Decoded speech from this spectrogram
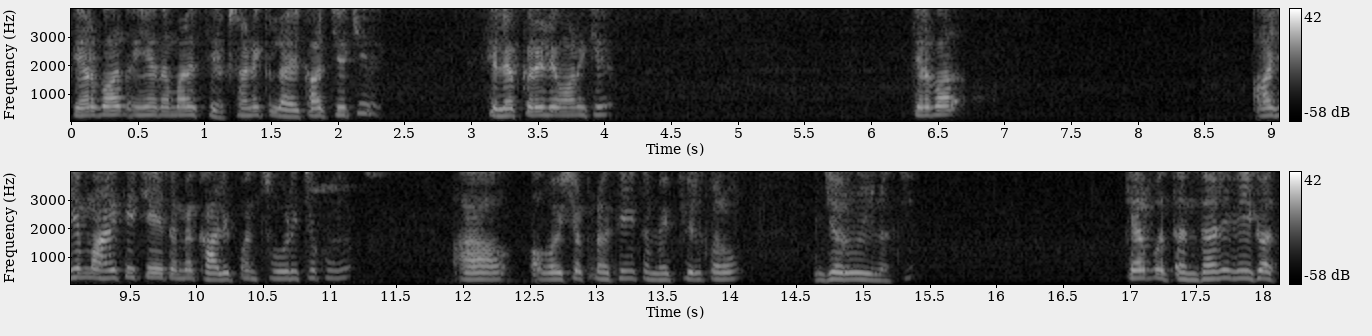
ત્યારબાદ અહીંયા તમારે શૈક્ષણિક લાયકાત જે છે સિલેક્ટ કરી લેવાની છે. ત્યારબાદ આ જે માહિતી છે તમે ખાલી પણ છોડી શકો છો. આ આવશ્યક નથી, તમે ફિલ કરો. જરૂરી નથી. ત્યારબાદ ધંધાની વિગત.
